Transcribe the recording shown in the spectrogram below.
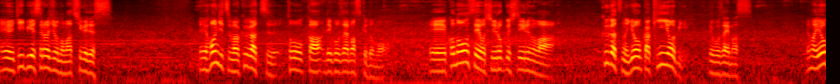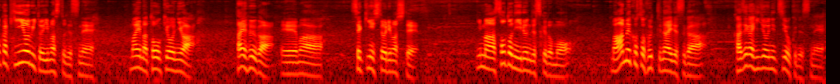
えー TBS ラジオの松重です、えー本日は9月10日でございますけども、えーこの音声を収録しているのは9月の8日金曜日でございます、まあ、8日金曜日と言いますとですね、まあ、今東京には台風が、えーまあ接近しておりまして今外にいるんですけども、まあ、雨こそ降ってないですが風が非常に強くですね、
